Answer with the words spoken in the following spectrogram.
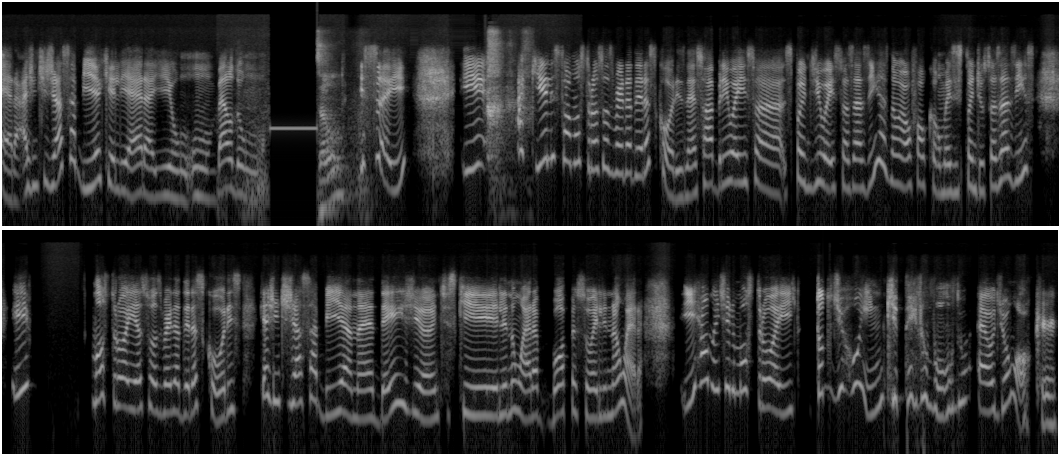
era. A gente já sabia que ele era aí um, um belo de um. Isso aí. E aqui ele só mostrou suas verdadeiras cores, né? Só abriu aí sua. expandiu aí suas asinhas, não é o Falcão, mas expandiu suas asinhas. E mostrou aí as suas verdadeiras cores, que a gente já sabia, né, desde antes que ele não era boa pessoa, ele não era. E realmente ele mostrou aí tudo de ruim que tem no mundo é o John Walker.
